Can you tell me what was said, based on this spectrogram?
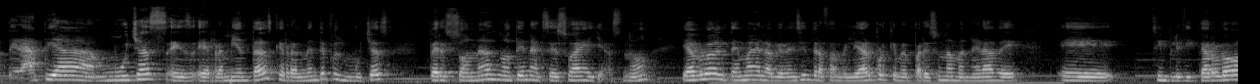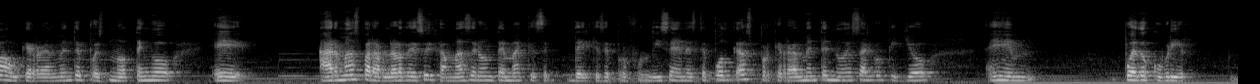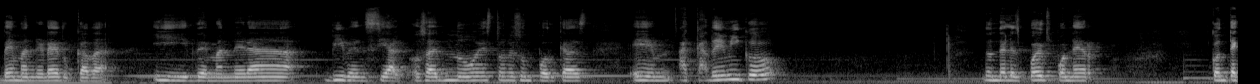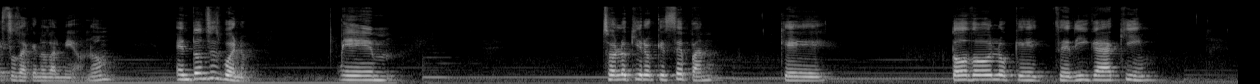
terapia, a muchas herramientas que realmente pues muchas personas no tienen acceso a ellas, ¿no? Y hablo del tema de la violencia intrafamiliar porque me parece una manera de eh, simplificarlo, aunque realmente pues no tengo eh, armas para hablar de eso y jamás era un tema que se, del que se profundice en este podcast porque realmente no es algo que yo em, puedo cubrir de manera educada y de manera vivencial. O sea, no, esto no es un podcast em, académico donde les puedo exponer contextos ajenos al mío, ¿no? Entonces, bueno, em, solo quiero que sepan que todo lo que se diga aquí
